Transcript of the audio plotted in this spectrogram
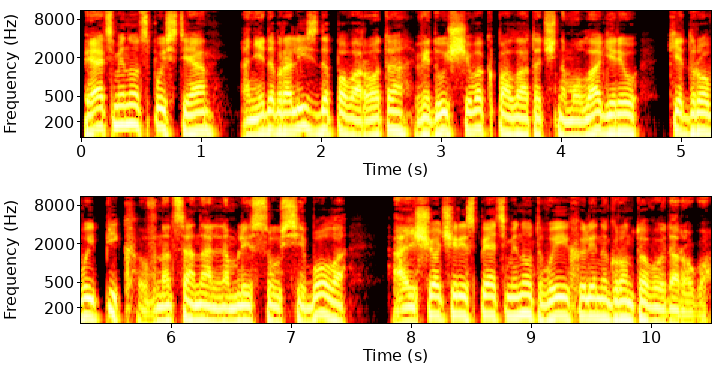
Пять минут спустя они добрались до поворота, ведущего к палаточному лагерю «Кедровый пик» в национальном лесу Сибола, а еще через пять минут выехали на грунтовую дорогу.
